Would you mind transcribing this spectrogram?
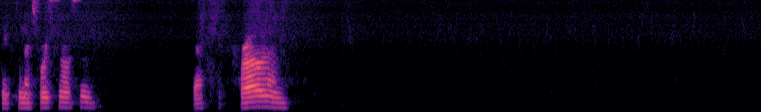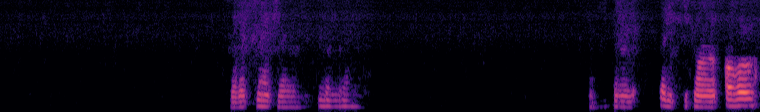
take too much resources. That's the problem. So let's make a little, little elliptical oval.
